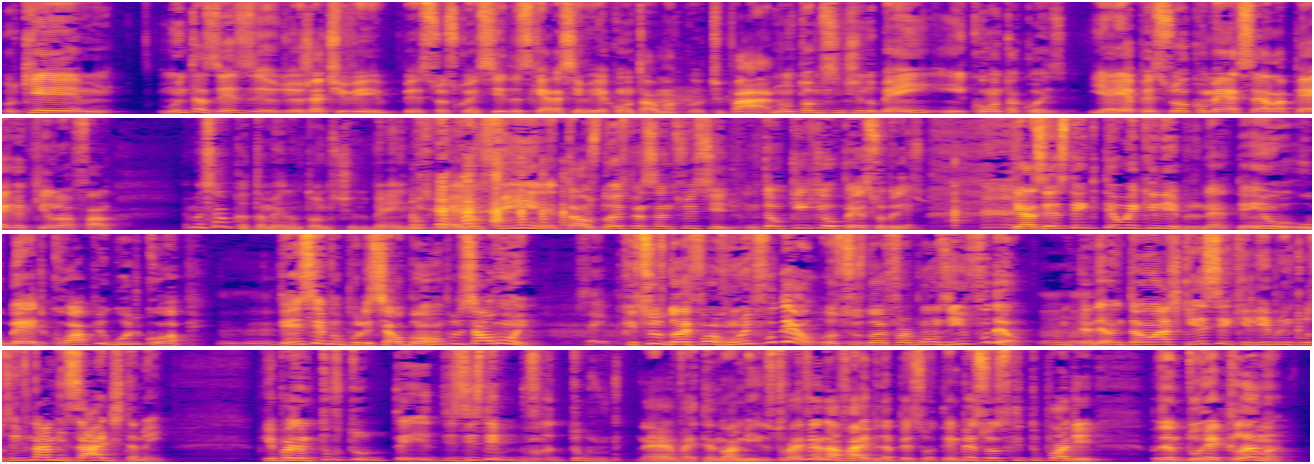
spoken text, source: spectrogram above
Porque muitas vezes eu, eu, já tive pessoas conhecidas que era assim, eu ia contar uma coisa, tipo, ah, não tô me sentindo bem e conta a coisa. E aí a pessoa começa, ela pega aquilo, ela fala, é, mas sabe que eu também não tô me sentindo bem? Aí no fim, tá os dois pensando em suicídio. Então o que, que eu penso sobre isso? Que às vezes tem que ter o um equilíbrio, né? Tem o, o, bad cop e o good cop. Uhum. Tem sempre o policial bom e o policial ruim. Sempre. Porque se os dois for ruim, fudeu. Ou se os dois for bonzinho, fudeu. Uhum. Entendeu? Então eu acho que esse equilíbrio, inclusive na amizade também. Porque, por exemplo, tu, tu, tu existem. Tu, né, vai tendo amigos, tu vai vendo a vibe da pessoa. Tem pessoas que tu pode. Por exemplo, tu reclama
